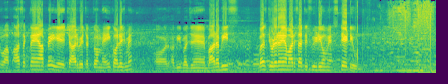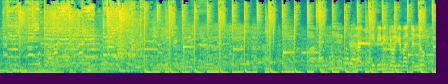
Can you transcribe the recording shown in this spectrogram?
तो आप आ सकते हैं यहाँ पे, ये चार बजे तक तो हम हैं ही कॉलेज में। और अभी बज रहे हैं बारह बीस। बस जुड़े रहे हमारे साथ इस वीडियो में। स्टे ट्यून चलना किसी भी स्टॉल के पास चल लो।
